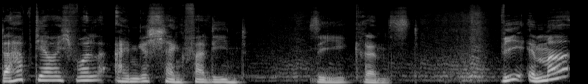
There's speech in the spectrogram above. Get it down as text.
Da habt ihr euch wohl ein Geschenk verdient. Sie grinst. Wie immer?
